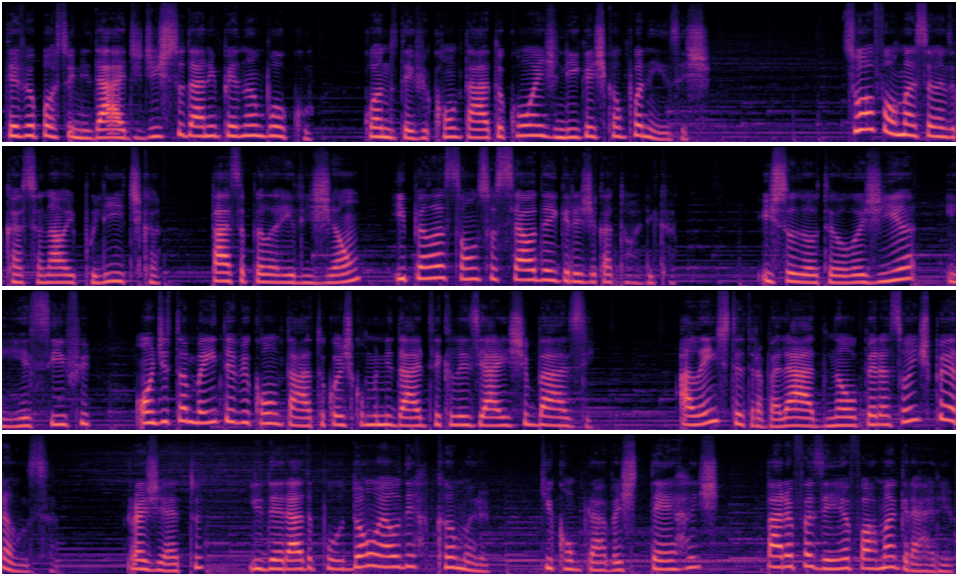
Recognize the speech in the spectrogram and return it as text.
teve a oportunidade de estudar em Pernambuco, quando teve contato com as ligas camponesas. Sua formação educacional e política passa pela religião e pela ação social da Igreja Católica. Estudou teologia em Recife, onde também teve contato com as comunidades eclesiais de base, além de ter trabalhado na Operação Esperança, projeto liderado por Dom Helder Câmara, que comprava as terras para fazer reforma agrária.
